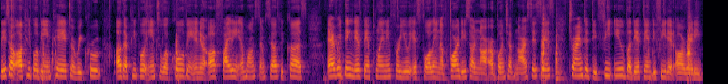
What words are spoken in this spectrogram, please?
These are all people being paid to recruit other people into a coven, and they're all fighting amongst themselves because everything they've been planning for you is falling apart. These are not a bunch of narcissists trying to defeat you, but they've been defeated already.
